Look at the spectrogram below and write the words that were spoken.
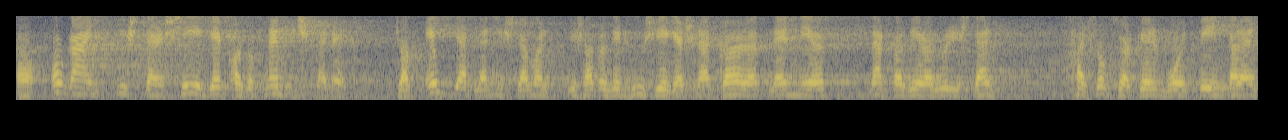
a pogány istenségek azok nem istenek, csak egyetlen Isten van, és hát azért hűségesnek kellett lennie, mert azért az Úristen hát sokszor volt kénytelen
